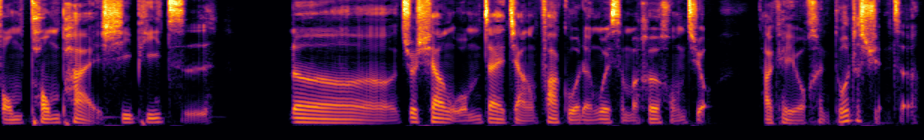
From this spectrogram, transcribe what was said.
丰澎湃，CP 值。那就像我们在讲法国人为什么喝红酒，他可以有很多的选择。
